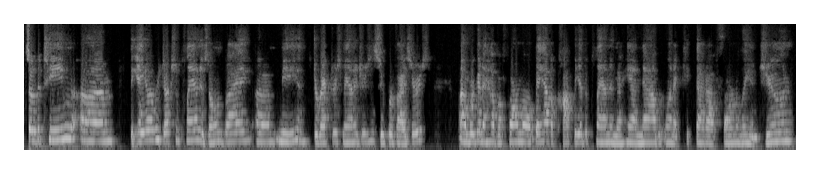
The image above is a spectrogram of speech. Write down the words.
So the team, um, the AR reduction plan is owned by um, me and directors, managers, and supervisors. Um, we're going to have a formal, they have a copy of the plan in their hand now, but we want to kick that off formally in June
